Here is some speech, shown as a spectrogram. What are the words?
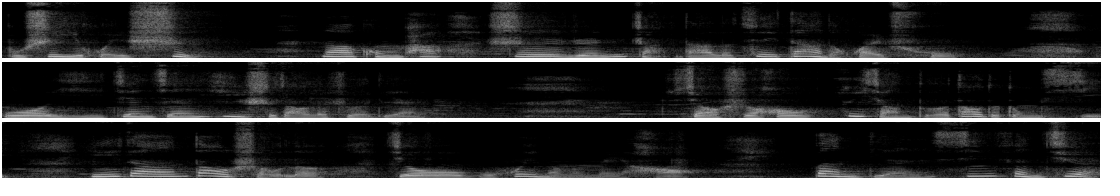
不是一回事，那恐怕是人长大了最大的坏处。我已渐渐意识到了这点。小时候最想得到的东西，一旦到手了，就不会那么美好，半点兴奋劲儿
